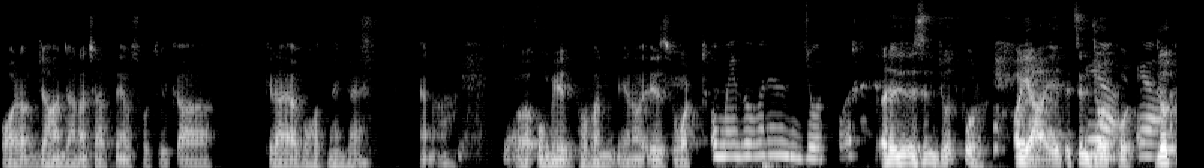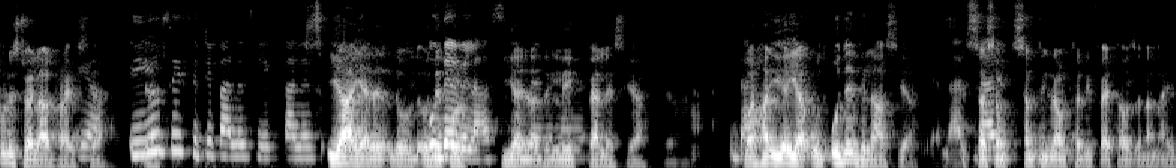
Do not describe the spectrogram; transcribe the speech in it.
और अब जहाँ जाना चाहते हैं उस होटल का किराया बहुत महँगा है है ना? उम्मीद भवन यू नो is what Umaid Bhawan is Jodhpur is in Jodhpur और या it's in Jodhpur Jodhpur is 12 drive या you will city palace lake palace या या उदय विलास या द लेक पैलेस या और हाँ या या उदय विलास या that- it's uh, that some, is- something around 35,000 a night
